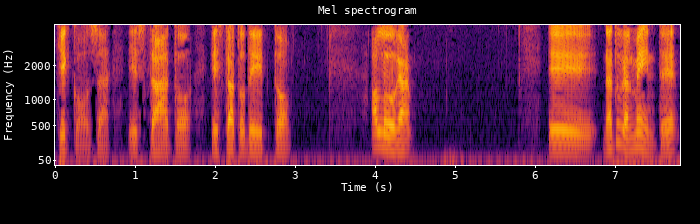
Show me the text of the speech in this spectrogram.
che cosa è stato, è stato detto. Allora, eh, naturalmente,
